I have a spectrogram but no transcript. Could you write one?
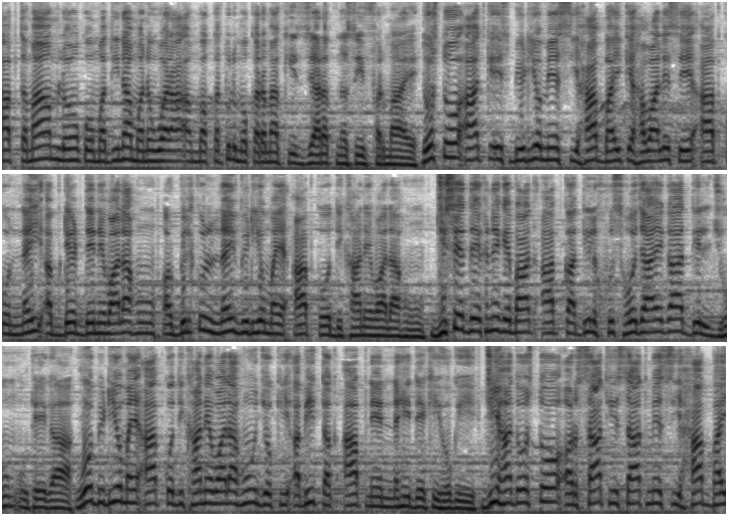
आप तमाम लोगों को मदीना मनवरा मकतुल मुकरमा की जियारत नसीब फरमाए। दोस्तों, आज के इस वीडियो में सिहाब भाई के हवाले से आपको नई अपडेट देने वाला हूँ और बिल्कुल नई वीडियो मैं आपको दिखाने वाला हूँ, जिसे देखने के बाद आपका दिल खुश हो जाएगा, दिल झूम उठेगा। वो वीडियो मैं आपको दिखाने वाला हूँ, जो की अभी तक आपने नहीं देखी होगी। जी हाँ दोस्तों, और साथ ही साथ में में सिहाब भाई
